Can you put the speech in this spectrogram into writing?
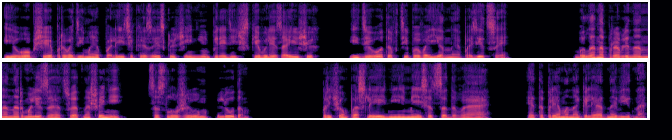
И общая проводимая политика, за исключением периодически вылезающих идиотов типа военной оппозиции, была направлена на нормализацию отношений со служивым людом. Причем последние месяца два это прямо наглядно видно.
